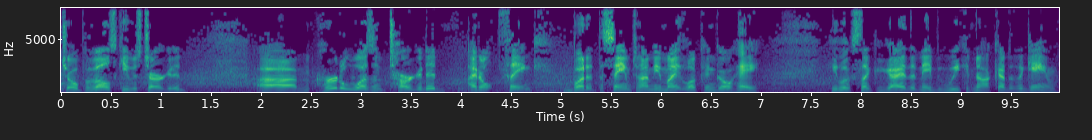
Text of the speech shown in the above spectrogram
Joe Pavelski was targeted. Um, Hertl wasn't targeted, I don't think, but at the same time, you might look and go, hey, he looks like a guy that maybe we could knock out of the game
